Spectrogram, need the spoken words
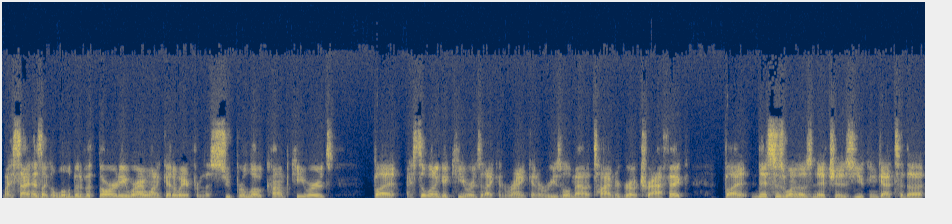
my site has like a little bit of authority where I want to get away from the super low comp keywords, but I still want to get keywords that I can rank in a reasonable amount of time to grow traffic. But this is one of those niches you can get to the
